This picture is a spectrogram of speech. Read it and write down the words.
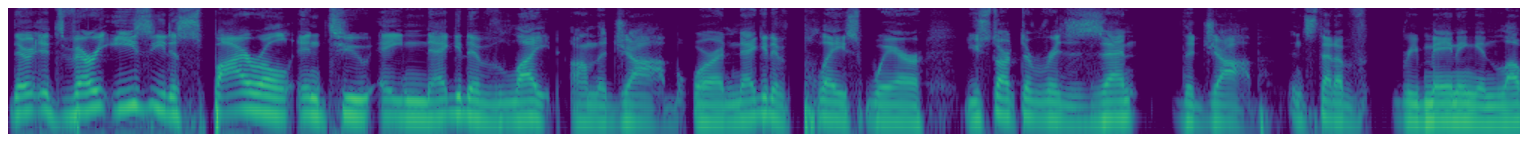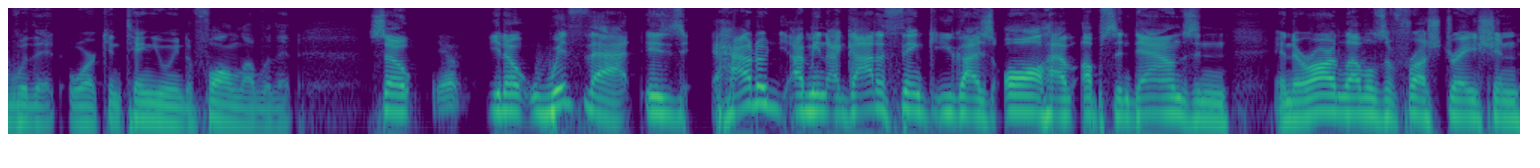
there it's very easy to spiral into a negative light on the job or a negative place where you start to resent the job instead of remaining in love with it or continuing to fall in love with it so, yep. you know, with that is how do I mean, I got to think you guys all have ups and downs and and there are levels of frustration,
